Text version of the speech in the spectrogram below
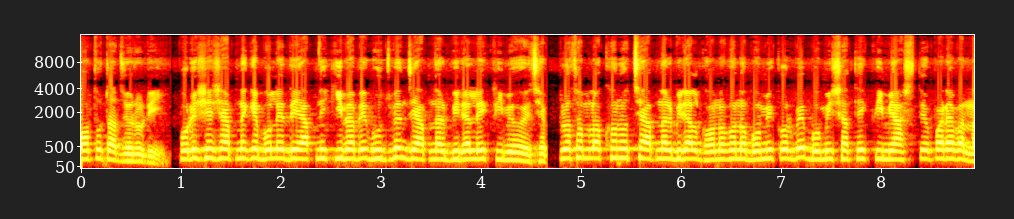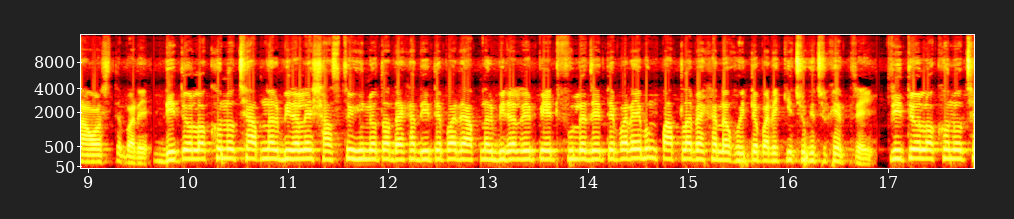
কতটা জরুরি। পরিশেষে আপনাকে বলে দিয়ে আপনি কীভাবে বুঝবেন যে আপনার বিড়ালের কৃমি হয়েছে? প্রথম লক্ষণ হচ্ছে আপনার বিড়াল ঘন ঘন বমি করবে, বমির সাথে কৃমি আসতেও পারে, আবার নাও আসতে পারে। দ্বিতীয় লক্ষণ হচ্ছে আপনার বিড়ালের স্বাস্থ্যহীনতা দেখা দিতে পারে, আপনার বিড়ালের পেট ফুলে যেতে পারে এবং পাতলা পায়খানা হইতে পারে কিছু কিছু ক্ষেত্রে। তৃতীয় লক্ষণ হচ্ছে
